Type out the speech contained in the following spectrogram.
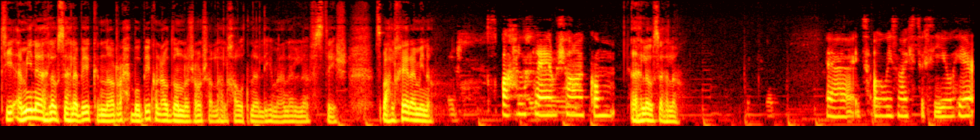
أختي أمينة أهلا وسهلا بك نرحبوا بك ونعاودوا نرجعوا إن شاء الله لخوتنا اللي معنا في ستيج صباح الخير أمينة. صباح الخير وش راكم أهلا وسهلا. Uh, it's always nice to see you here.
